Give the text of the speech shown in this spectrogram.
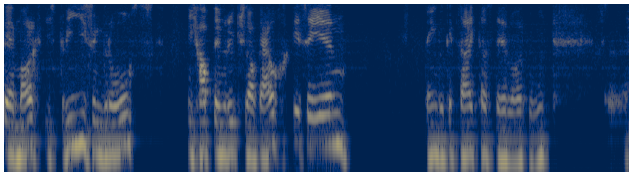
Der Markt ist riesengroß. Ich habe den Rückschlag auch gesehen, den du gezeigt hast, der war gut. Äh,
